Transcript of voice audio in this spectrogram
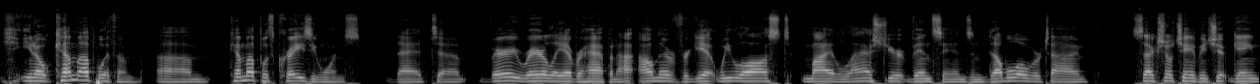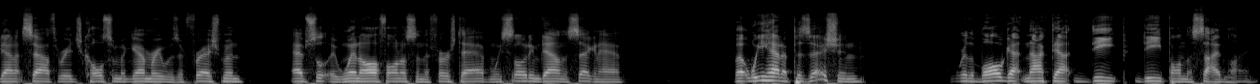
You know, come up with them. Um, come up with crazy ones that uh, very rarely ever happen. I, will never forget. We lost my last year at Vincennes in double overtime, sectional championship game down at Southridge. Colson Montgomery was a freshman, absolutely went off on us in the first half, and we slowed him down in the second half. But we had a possession where the ball got knocked out deep, deep on the sideline.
